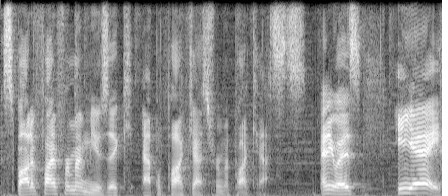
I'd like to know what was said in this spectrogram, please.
Spotify for my music, Apple Podcasts for my podcasts. Anyways, EA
